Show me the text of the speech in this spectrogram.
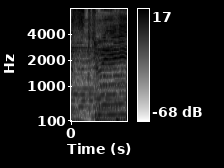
Just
